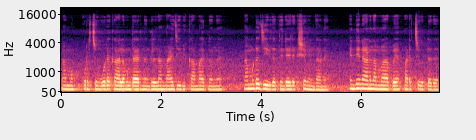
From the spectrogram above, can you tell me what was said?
നമുക്ക് കുറച്ചും കൂടെ കാലമുണ്ടായിരുന്നെങ്കിൽ നന്നായി ജീവിക്കാമായിരുന്നെന്ന്? നമ്മുടെ ജീവിതത്തിന്റെ ലക്ഷ്യം എന്താണ്? എന്തിനാണ് നമ്മൾ അവയെ പടച്ചു വിട്ടത്?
